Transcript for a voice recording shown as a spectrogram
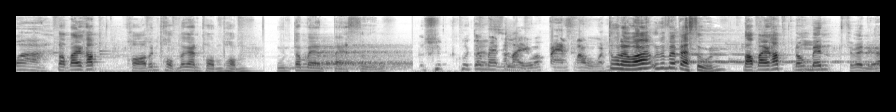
ว่าต่อไปครับ ขอเป็นผมแล้วกันผมผมอุลตร้าแมน 80 คุณต้องแมนอะไรวะแปดเสากันตัวอะไรวะอุลตร้าแมน 80 ต่อไปครับ น้องเบนซ์เซเว่นเหนือ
